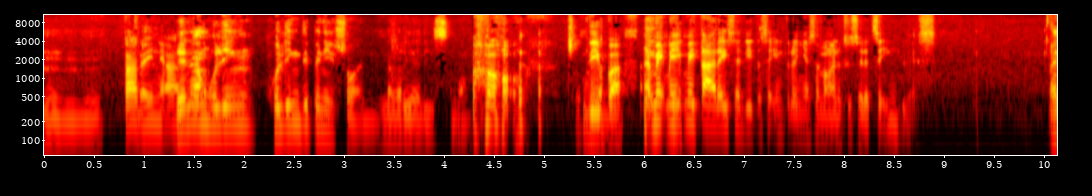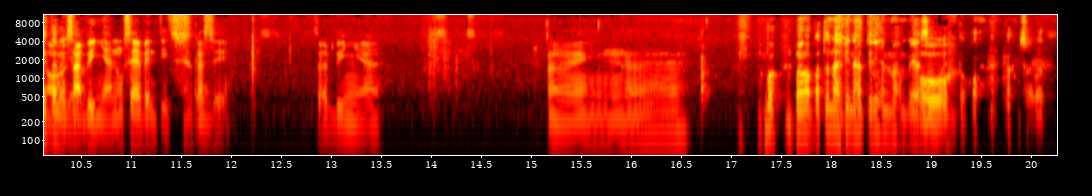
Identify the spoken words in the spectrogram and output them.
mm-hmm. taray niya. Yan ang huling huling definition ng realismo. 'Di ba? Ah, may, may may taray sa dito sa intro niya sa mga nagsusulat sa English. Ay, talaga? sabi niya, nung 70s okay. kasi, sabi niya, Ay, na. Mapapatunayan natin yan mamaya Oo. sa kwento ko. Charot.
